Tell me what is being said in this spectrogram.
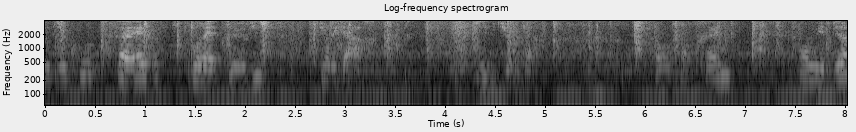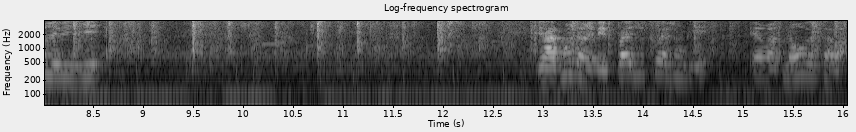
Et du coup, ça aide pour être vif du regard. Vif du regard. Ça, on s'entraîne. On est bien réveillé. Et avant, j'arrivais pas du tout à jongler. Et maintenant, ça va.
